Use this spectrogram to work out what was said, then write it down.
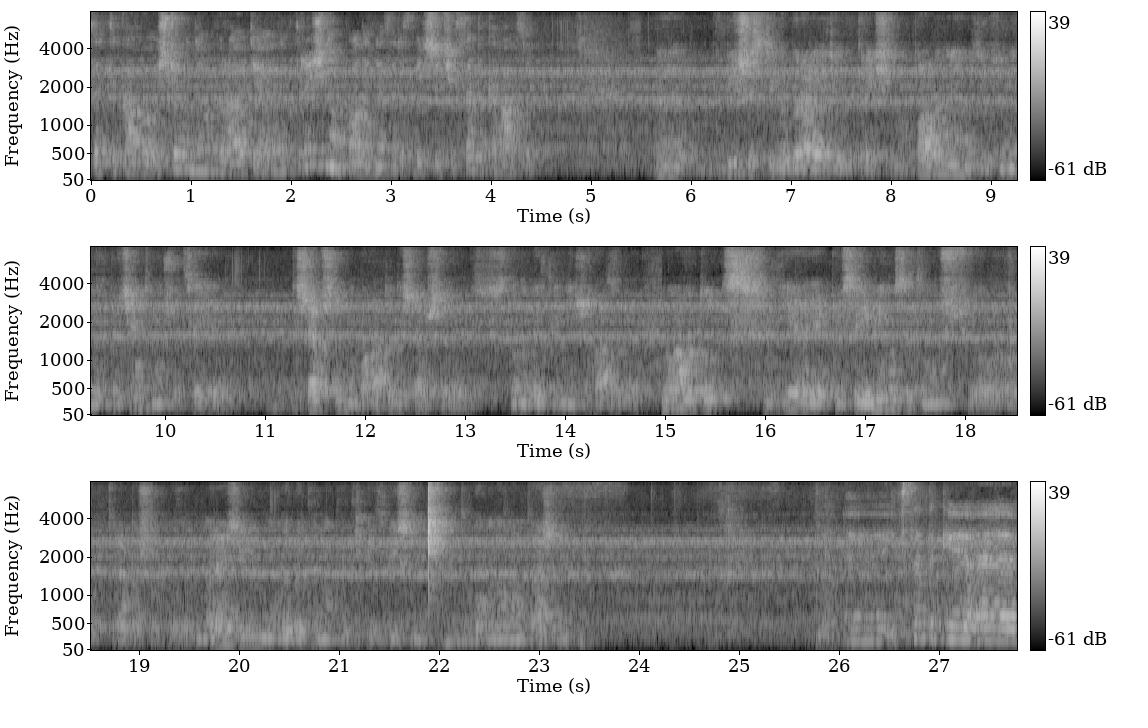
це цікаво. Що вони обирають? Електричне опалення зараз більше, чи все-таки газове? В більшості вибирають електричне опалення з зрозумілих причин, тому що це є дешевше, набагато дешевше встановити, ніж газове. Ну але тут є як плюси і мінуси, тому що треба, щоб мережі могли витримати таке збільшення такого навантаження. Е, І все-таки е,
